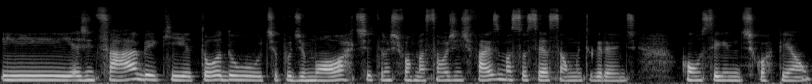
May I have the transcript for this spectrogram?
E a gente sabe que todo tipo de morte, transformação, a gente faz uma associação muito grande com o signo de Escorpião.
